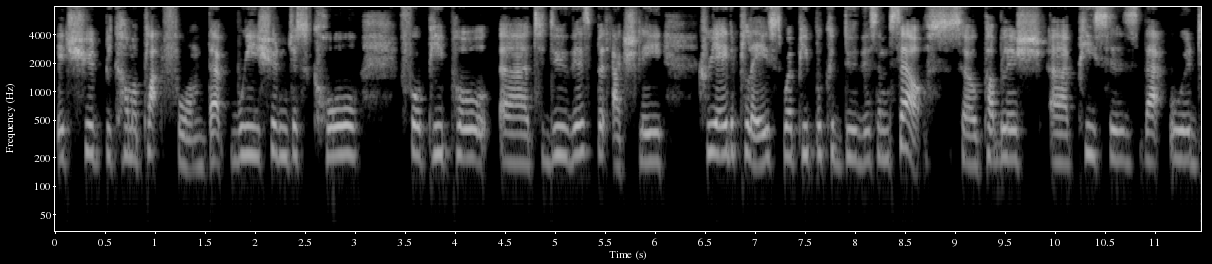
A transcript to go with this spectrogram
it should become a platform that we shouldn't just call for people uh, to do this, but actually create a place where people could do this themselves. So publish uh, pieces that would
